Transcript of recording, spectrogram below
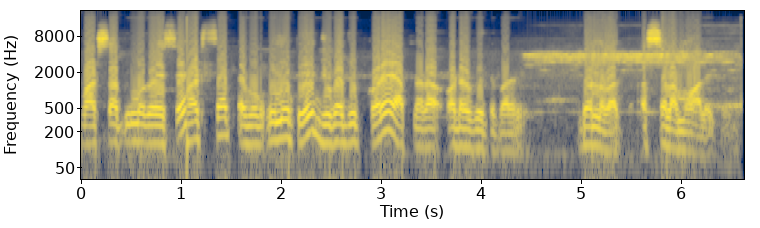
হোয়াটসঅ্যাপ ইমো রয়েছে। হোয়াটসঅ্যাপ এবং ইমোতে যোগাযোগ করে আপনারা অর্ডার করতে পারেন। ধন্যবাদ। আসসালামু আলাইকুম।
